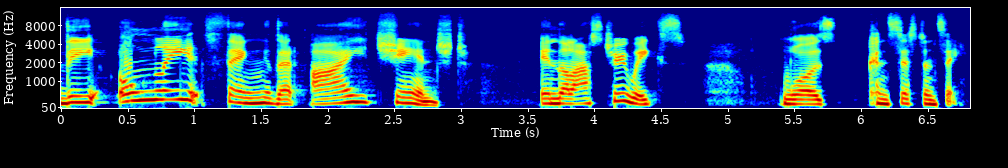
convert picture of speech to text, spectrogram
The only thing that I changed in the last two weeks was consistency.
